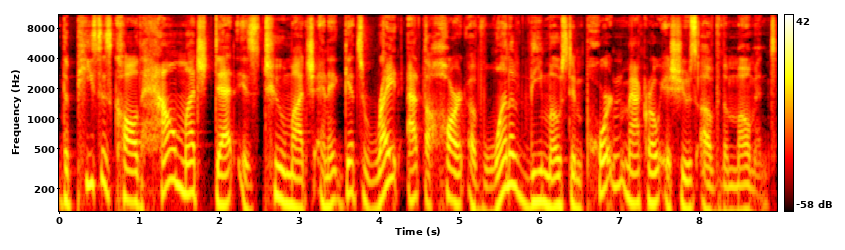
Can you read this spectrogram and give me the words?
The piece is called How Much Debt is Too Much, and it gets right at the heart of one of the most important macro issues of the moment.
